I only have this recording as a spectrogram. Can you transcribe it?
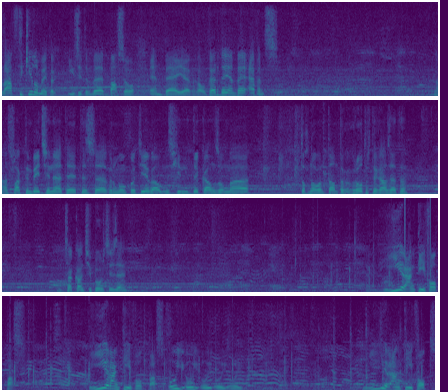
Laatste kilometer. Hier zitten we bij Basso en bij uh, Valverde en bij Evans. Nou, het vlakt een beetje uit. Hè. Het is uh, voor Moncoutier wel misschien de kans om uh, toch nog een tand groter te gaan zetten. Het zou kantje bootje zijn. En hier hangt die pas. Hier hangt die pas. Oei, oei, oei, oei, oei. Hier hangt die vod.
